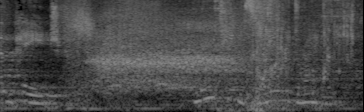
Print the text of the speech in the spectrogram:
Rampage. Blue team slain the dragon.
